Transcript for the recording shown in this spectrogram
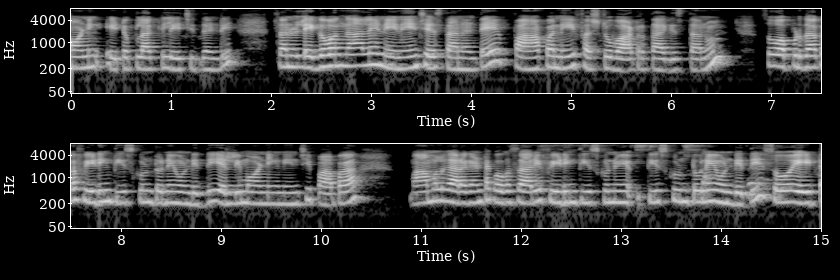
మార్నింగ్ ఎయిట్ ఓ క్లాక్కి లేచిద్దండి. తను లెగవంగానే నేనేం చేస్తానంటే పాపని ఫస్ట్ వాటర్ తాగిస్తాను. సో అప్పుడు దాకా ఫీడింగ్ తీసుకుంటూనే ఉండిద్ది. ఎర్లీ మార్నింగ్ నుంచి పాప మామూలుగా అరగంటకు ఒకసారి ఫీడింగ్ తీసుకునే తీసుకుంటూనే ఉండిద్ది. సో ఎయిట్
